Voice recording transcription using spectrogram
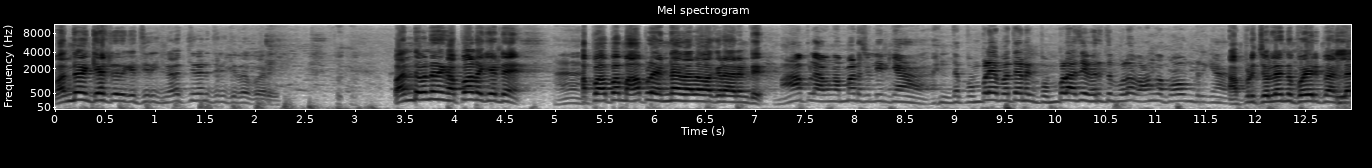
வந்தவன் கேட்டதுக்கு சிரி நினைச்சு நினைச்சு சிரிக்கிறத பாரு. வந்த உடனே எங்க அப்பாட்ட கேட்டேன். அப்பா அப்பா மாப்பிள்ளை என்ன வேலை பார்க்கறாருன்ட்டு. மாப்பிள்ள அவங்க அம்மாட்ட சொல்லியிருக்கான். இந்த பொம்பளைய பார்த்தா எனக்கு பொம்பளாசே வெறுத்து போல வாங்க போகும் இருக்கேன். அப்படி சொல்ல இருந்து போயிருப்பேன்ல.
